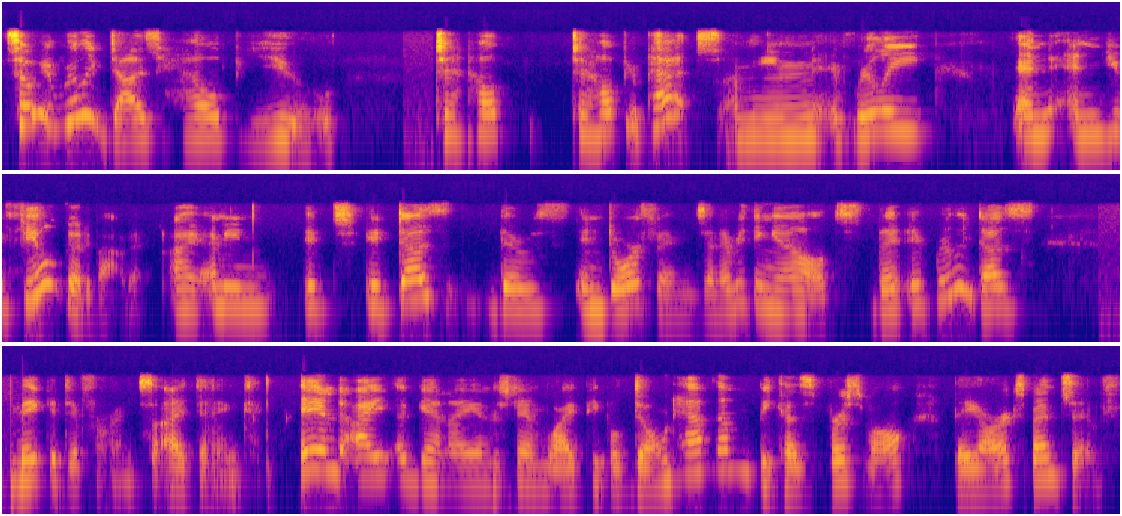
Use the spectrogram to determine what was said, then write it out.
so it really does help you to help to help your pets. I mean it really and and you feel good about it. I i mean it it does there's endorphins and everything else that it really does make a difference i think. And i again i understand why people don't have them because first of all they are expensive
